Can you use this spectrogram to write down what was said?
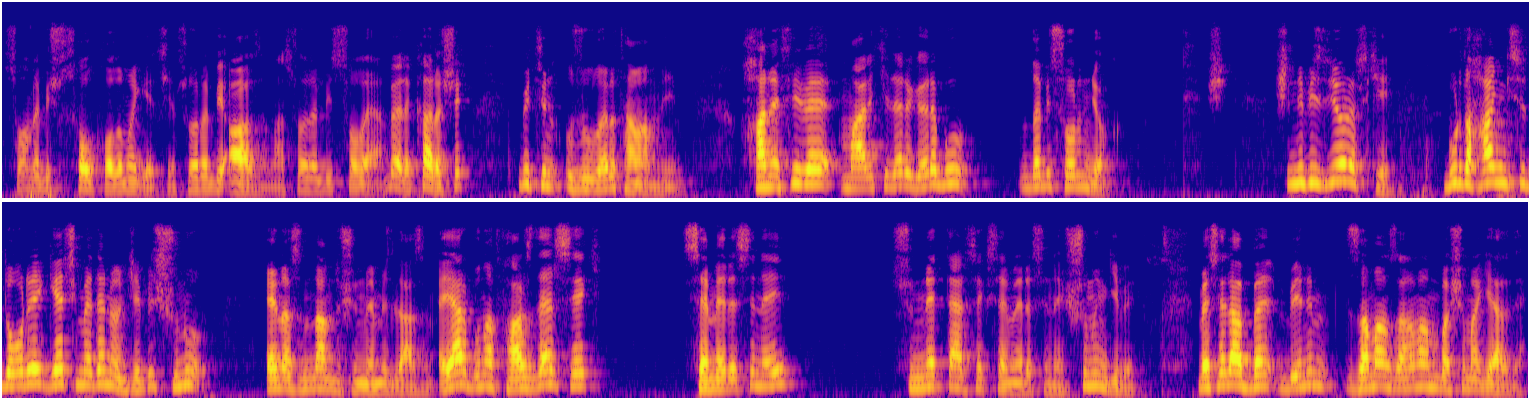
Sonra bir sol koluma geçeyim. Sonra bir ağzıma. Sonra bir sol ayağıma. Böyle karışık. Bütün uzuvları tamamlayayım. Hanefi ve Malikilere göre bu da bir sorun yok. Şimdi biz diyoruz ki burada hangisi doğruya geçmeden önce biz şunu en azından düşünmemiz lazım. Eğer buna farz dersek semeresi ne? Sünnet dersek semeresi ne? Şunun gibi. Mesela ben, benim zaman zaman başıma geldi.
